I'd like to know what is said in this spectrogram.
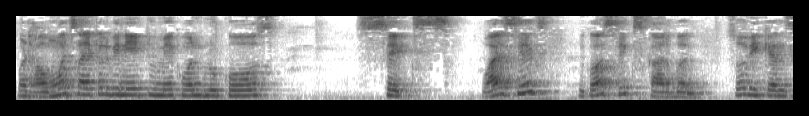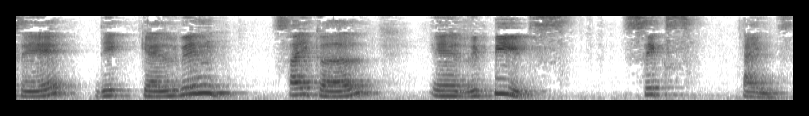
But how much cycle we need to make one glucose? 6. Why 6? Because 6 carbon. So we can say the Calvin cycle repeats 6 times.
